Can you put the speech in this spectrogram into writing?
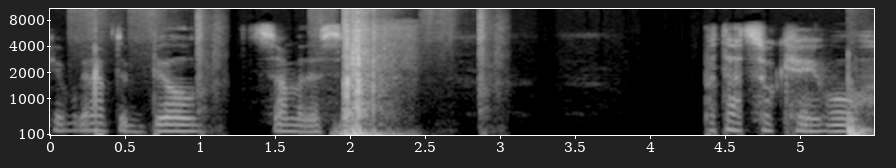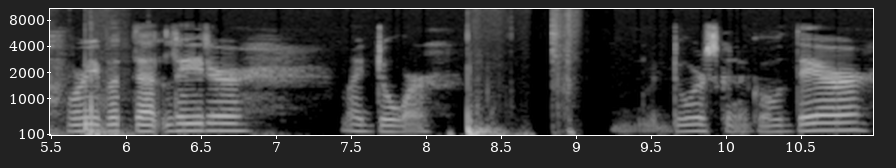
Okay, we're gonna have to build some of this up. But that's okay, we'll worry about that later. My door. My door's gonna go there.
